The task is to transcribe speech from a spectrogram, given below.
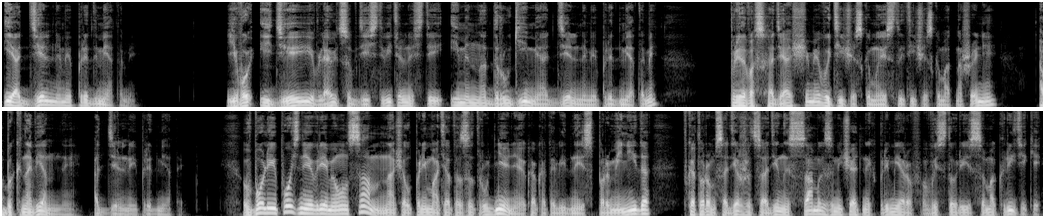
и отдельными предметами. Его идеи являются в действительности именно другими отдельными предметами, превосходящими в этическом и эстетическом отношении обыкновенные отдельные предметы. В более позднее время он сам начал понимать это затруднение, как это видно из Парменида, в котором содержится один из самых замечательных примеров в истории самокритики,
